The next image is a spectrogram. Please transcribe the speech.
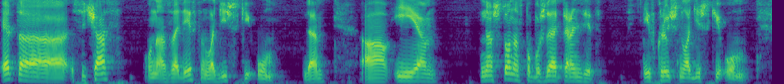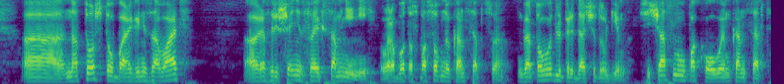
это сейчас у нас задействован логический ум. Да? А, и на что нас побуждает транзит и включен логический ум? А, на то, чтобы организовать а, разрешение своих сомнений в работоспособную концепцию, готовую для передачи другим. Сейчас мы упаковываем концепт.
